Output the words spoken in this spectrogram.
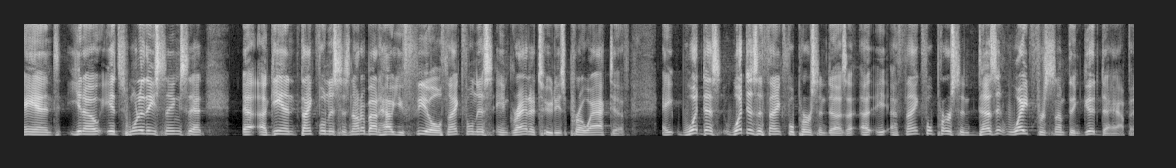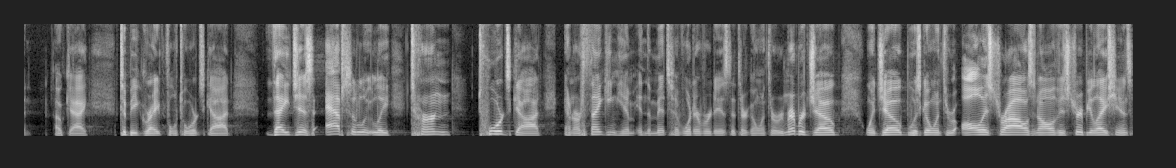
And, you know, it's one of these things that Uh, again, thankfulness is not about how you feel. Thankfulness and gratitude is proactive. A, what does what does a thankful person does? A, a, a, thankful person doesn't wait for something good to happen. Okay, to be grateful towards God, they just absolutely turn towards God and are thanking Him in the midst of whatever it is that they're going through. Remember Job when Job was going through all his trials and all of his tribulations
